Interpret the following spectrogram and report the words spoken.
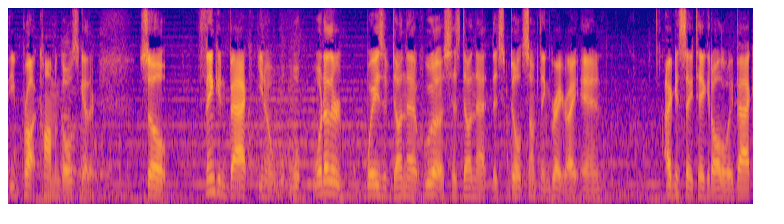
he brought common goals together. So, thinking back, you know, what other ways have done that? Who else has done that that's built something great, right? And I can say take it all the way back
